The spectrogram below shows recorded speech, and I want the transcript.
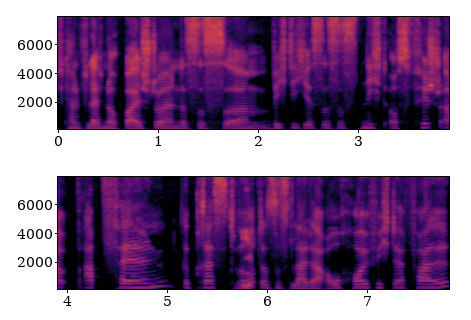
Ich kann vielleicht noch beisteuern, dass es ähm, wichtig ist, dass es nicht aus Fischabfällen gepresst wird. Ja. Das ist leider auch häufig der Fall.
